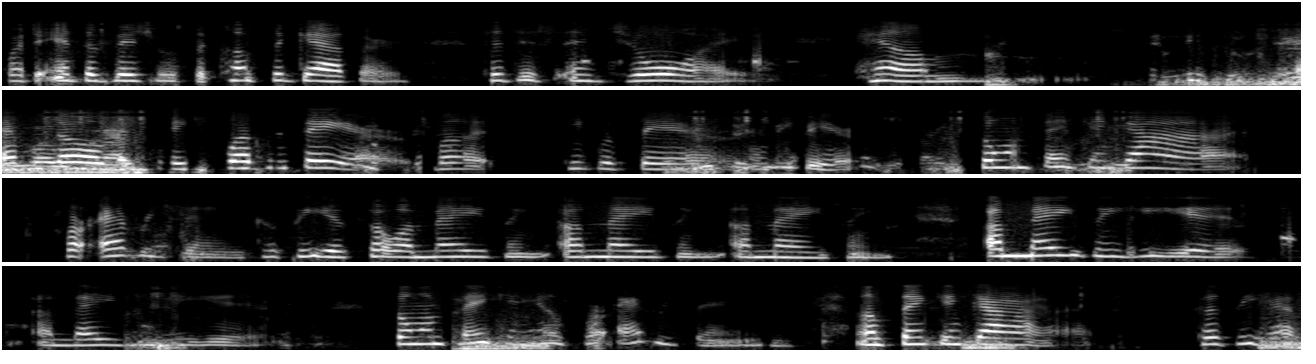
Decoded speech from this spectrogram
for the individuals to come together to just enjoy Him as though he wasn't there, but he was there in spirit. So I'm thanking God for everything because he is so amazing, amazing, amazing. Amazing he is. Amazing he is. So I'm thanking him for everything. I'm thanking God because he has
